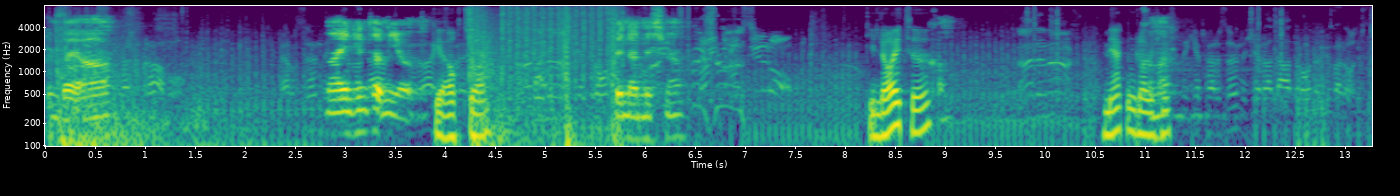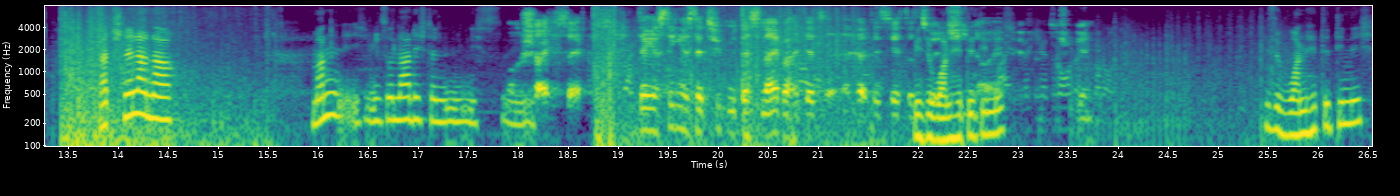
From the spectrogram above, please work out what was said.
Bin bei A. Nein, hinter mir. Geh auch zu A. Bin da nicht mehr. Die Leute Komm, merken, glaube ich, nicht. Lad schneller nach! Mann, ich, wieso lade ich denn nicht so? Oh scheiße. Der das Ding ist, der Typ mit der Sniper hat jetzt, hat jetzt dazu Wieso one-hitted die nicht? Wieso one-hitted die nicht?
